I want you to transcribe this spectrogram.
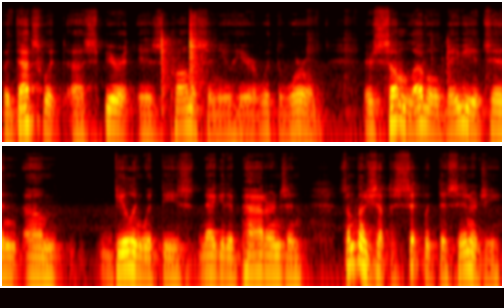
But that's what uh, Spirit is promising you here with the world. There's some level, maybe it's in um, dealing with these negative patterns and sometimes you have to sit with this energy.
